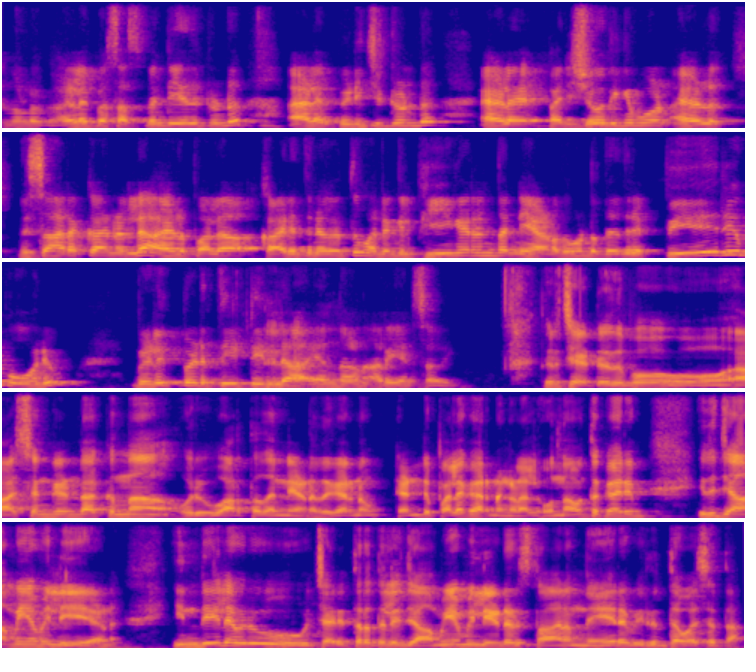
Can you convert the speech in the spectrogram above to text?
എന്നുള്ളത് അയാളെ ഇപ്പോൾ സസ്പെൻഡ് ചെയ്തിട്ടുണ്ട് അയാളെ പിടിച്ചിട്ടുണ്ട് അയാളെ പരിശോധിക്കുമ്പോൾ അയാൾ നിസ്സാരക്കാരനല്ല അയാൾ പല കാര്യത്തിനകത്തും അല്ലെങ്കിൽ ഭീകരൻ തന്നെയാണ്. അതുകൊണ്ട് അദ്ദേഹത്തിന്റെ പേര് പോലും വെളിപ്പെടുത്തിയിട്ടില്ല എന്നാണ് അറിയാൻ സാധിക്കും. തീർച്ചയായിട്ടും. ഇതിപ്പോൾ ആശങ്ക ഉണ്ടാക്കുന്ന ഒരു വാർത്ത തന്നെയാണത് കാരണം രണ്ട് പല കാരണങ്ങളാൽ. ഒന്നാമത്തെ കാര്യം ഇത് ജാമിയ മില്ലിയയാണ്. ഇന്ത്യയിലെ ഒരു ചരിത്രത്തിൽ ജാമിയ മില്ലിയുടെ ഒരു സ്ഥാനം നേരെ വിരുദ്ധ വശത്താണ്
